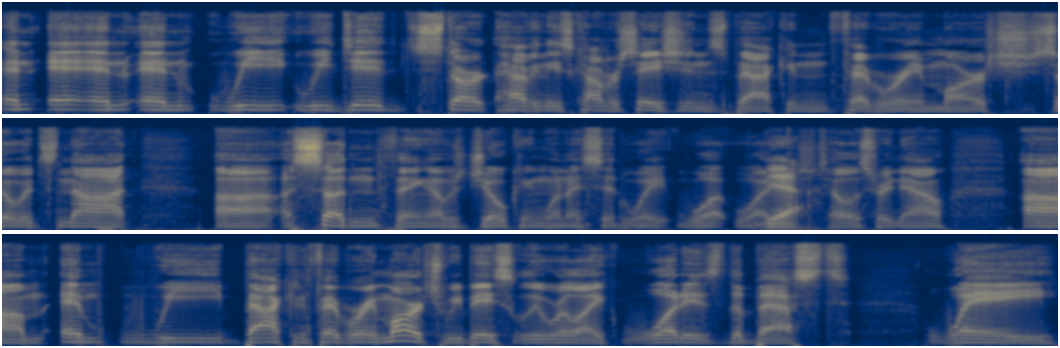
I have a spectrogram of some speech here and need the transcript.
And and and we we did start having these conversations back in February and March, so it's not uh, a sudden thing. I was joking when I said, "Wait, what? Why Yeah. tell us right now?" Um, and we back in February March, we basically were like, "What is the best way?"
